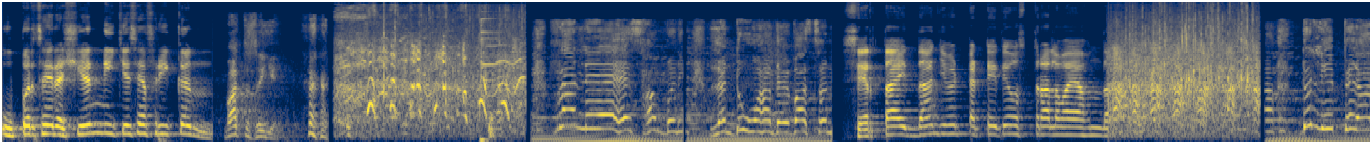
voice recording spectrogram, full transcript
ऊपर से रशियन नीचे से अफ्रीकन ਬਾਤ ਸਹੀ ਹੈ ਰਾਨੇ ਸਾਂਭਣੀ ਲੰਡੂਆਂ ਦੇ ਵਸਨ ਸਿਰ ਤਾਂ ਇਦਾਂ ਜਿਵੇਂ ਟੱਟੇ ਤੇ ਉਸਤਰਾ ਲਵਾਇਆ ਹੁੰਦਾ ਦਿੱਲੀ ਫਿਰਾ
